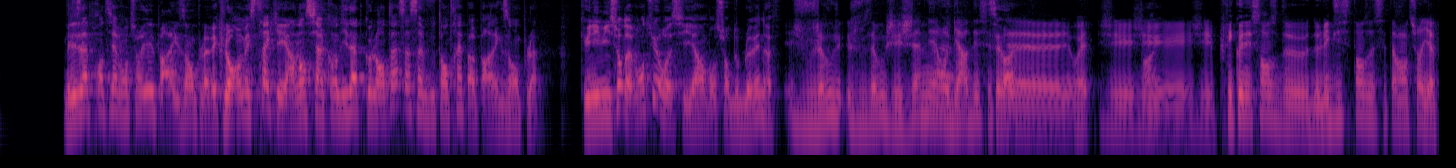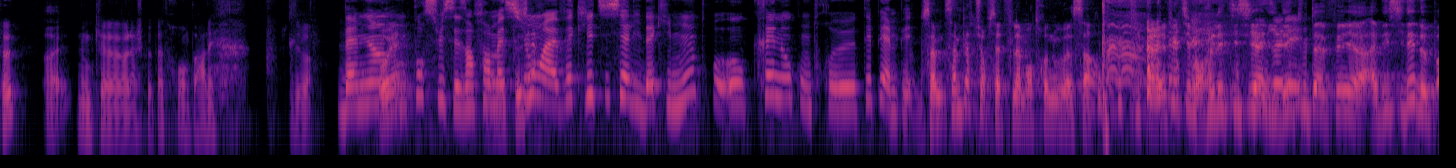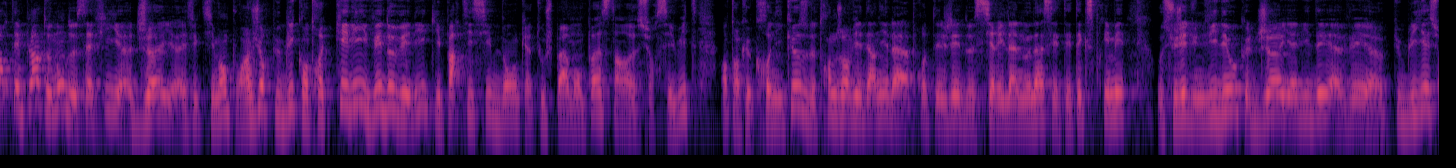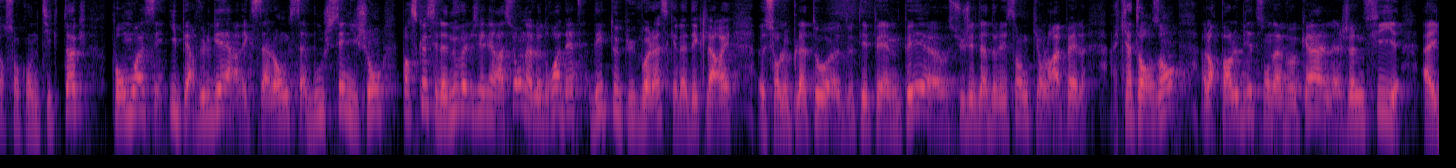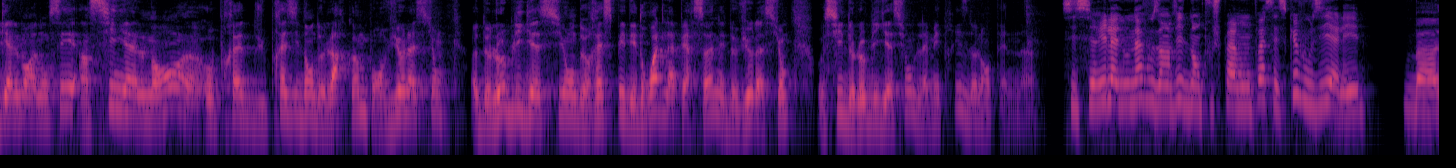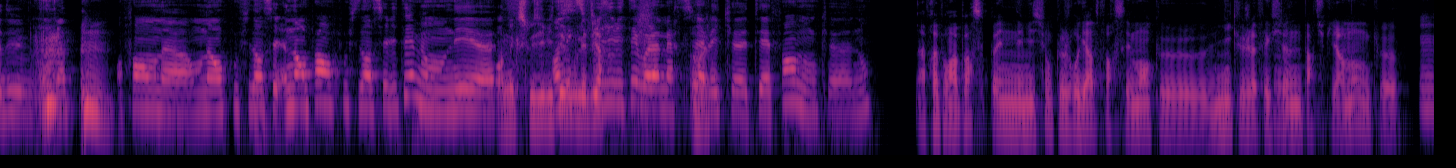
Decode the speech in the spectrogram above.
Mais les apprentis aventuriers, par exemple, avec Laurent Mestré, qui est un ancien candidat de Colanta, ça, ça vous tenterait pas, par exemple? Qui est une émission d'aventure aussi, hein, bon, sur W9. Je vous avoue, je vous avoue que j'ai jamais Ouais. regardé cette. C'est vrai euh, ouais, j'ai j'ai- j'ai pris connaissance de, de l'existence de cette aventure il y a peu. Ouais. Donc euh, voilà, je peux pas trop en parler. je sais pas. Damien, Ouais. on poursuit ces informations plaisir. avec, Laetitia Hallyday qui montre au créneau contre TPMP. Ça, me- ça me perturbe cette flamme entre nous, euh, Sarah. Euh, effectivement, Laetitia. Hallyday, tout à fait, euh, a décidé de porter plainte au nom de sa fille Joy, effectivement, pour injure publique contre Kelly Vedovelli, qui participe donc à Touche pas à mon poste hein, sur C8 en tant que chroniqueuse. Le 30 janvier dernier, la protégée de Cyril Hanouna s'était exprimée au sujet d'une vidéo que Joy Hallyday avait euh, publiée sur son compte TikTok. Pour moi, c'est hyper vulgaire, avec sa langue, sa bouche, ses nichons, parce que c'est la nouvelle génération, on a le droit d'être des teupus. Voilà ce qu'elle a déclaré euh, sur le plateau euh, de TPMP euh, au sujet de l'adolescente qui, on le rappelle, a 14 ans. Alors, par le biais de son avocat, la jeune fille a également annoncé un signalement auprès du président de l'ARCOM pour violation de l'obligation de respect des droits de la personne et de violation aussi de l'obligation de la maîtrise de l'antenne. Si Cyril Hanouna vous invite dans Touche pas à mon poste, est-ce que vous y allez? Bah, de- on a- enfin, on, a, on est en confidentialité. Non, pas en confidentialité, mais on est euh, En en exclusivité, vous voulez dire? exclusivité. Voilà, merci Ouais. avec euh, TF1. Donc, euh, non. Après, pour ma part, c'est pas une émission que je regarde forcément, que, ni que j'affectionne particulièrement, donc euh, Mm.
